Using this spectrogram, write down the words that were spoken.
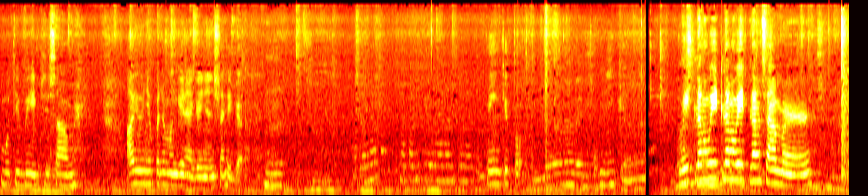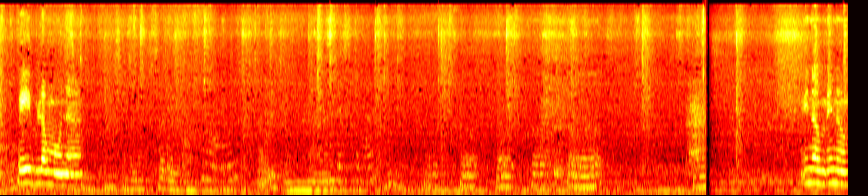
Buti babe si Summer. Ayaw niya pa naman ginaganyan siya higa. Hmm. Okay na po. Thank you po. Wait lang, wait lang, wait lang, Summer. Babe lang muna. Inom, inom.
